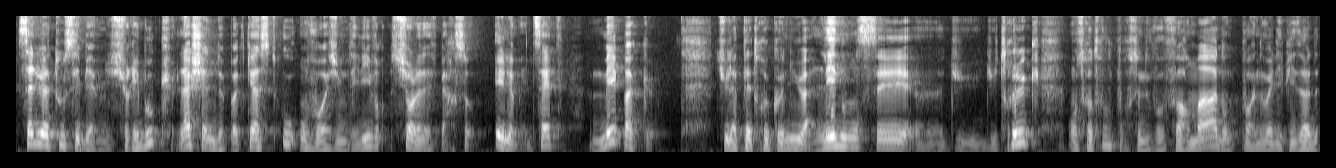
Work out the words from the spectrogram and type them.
Salut à tous et bienvenue sur eBook, la chaîne de podcast où on vous résume des livres sur le dev perso et le mindset, mais pas que. Tu l'as peut-être reconnu à l'énoncé euh, du, truc. On se retrouve pour ce nouveau format, donc pour un nouvel épisode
